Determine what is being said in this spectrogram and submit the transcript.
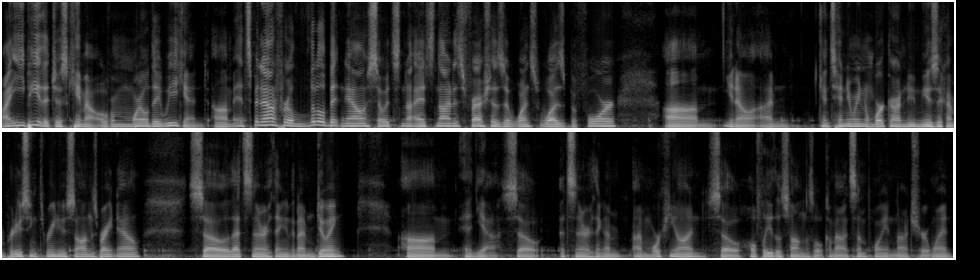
my EP that just came out over Memorial Day weekend. Um, it's been out for a little bit now, so it's not it's not as fresh as it once was before. Um, you know, I'm continuing to work on new music. I'm producing three new songs right now, so that's another thing that I'm doing. Um, and yeah, so that's another thing I'm I'm working on. So hopefully those songs will come out at some point. I'm not sure when.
